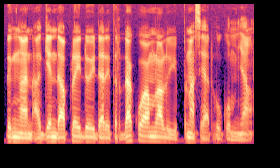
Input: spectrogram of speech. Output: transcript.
dengan agenda pledoi dari terdakwa melalui penasihat hukumnya.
